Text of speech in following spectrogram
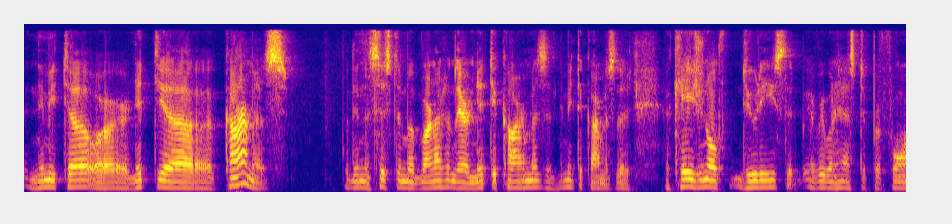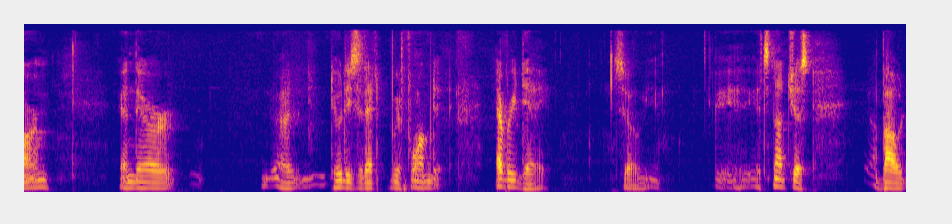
nimitta or nitya karmas. Within the system of Varnashram, there are nitya karmas and nimitta karmas, the occasional duties that everyone has to perform, and there are uh, duties that have to be performed every day. So it's not just about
